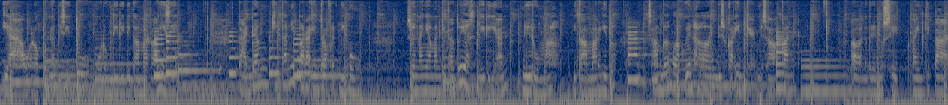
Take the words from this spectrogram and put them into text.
Ya, walaupun habis itu ngurung diri di kamar lagi sih Kadang kita nih para introvert bingung Zona nyaman kita tuh ya sendirian, di rumah, di kamar gitu Sambil ngelakuin hal-hal yang disukain kayak misalkan uh, dengerin musik, main gitar,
